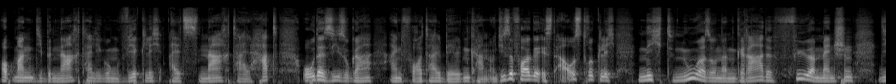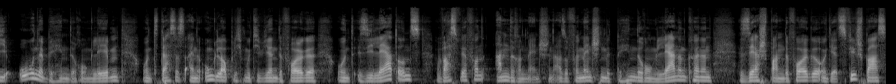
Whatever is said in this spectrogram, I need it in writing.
ob man die Benachteiligung wirklich als Nachteil hat oder sie sogar einen Vorteil bilden kann. Und diese Folge ist ausdrücklich nicht nur, sondern gerade für Menschen, die ohne Behinderung leben. Und das ist eine unglaublich motivierende Folge und sie lehrt uns, was wir von anderen Menschen, also von Menschen mit Behinderung lernen können. Sehr spannende Folge und jetzt viel Spaß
